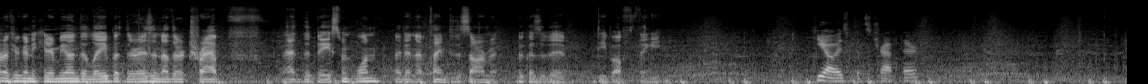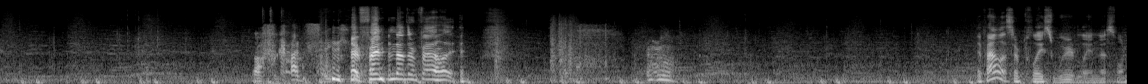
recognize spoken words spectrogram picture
Don't know if you're gonna hear me on delay, but there is another trap at the basement one. I didn't have time to disarm it because of the debuff thingy. He always puts a trap there. Oh, for God's sake. I found another pallet. the pallets are placed weirdly in this one.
